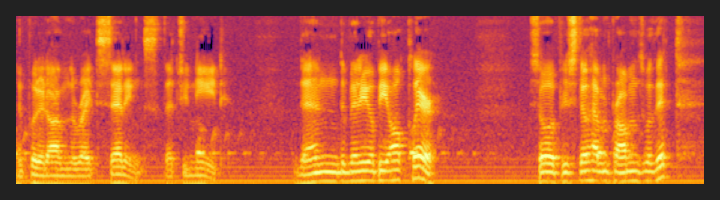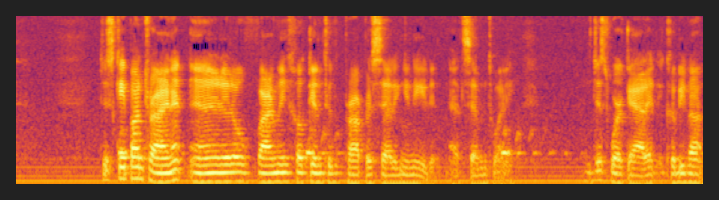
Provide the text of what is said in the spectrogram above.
and put it on the right settings that you need then the video will be all clear. So if you're still having problems with it, just keep on trying it and it'll finally hook into the proper setting you need it at 720. Just work at it. It could be not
